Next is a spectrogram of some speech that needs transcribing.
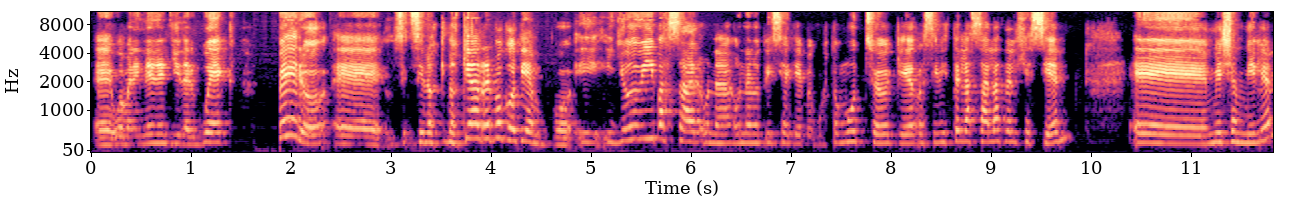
eh, Women in Energy del WEC, pero eh, si, nos, queda re poco tiempo, y, yo vi pasar una, una, noticia que me gustó mucho, que recibiste las salas del G100, eh, Mission Million,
